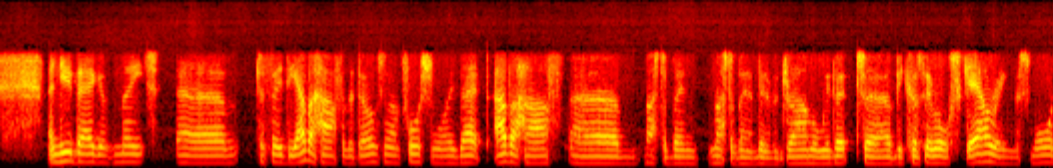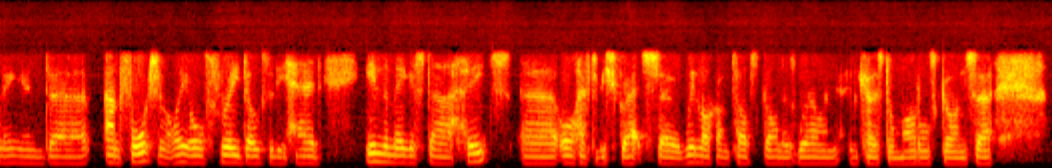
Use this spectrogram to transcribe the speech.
a new bag of meat um, to feed the other half of the dogs, and unfortunately, that other half um, must have been must have been a bit of a drama with it uh, because they're all scouring this morning, and uh, unfortunately, all three dogs that he had in the Megastar heats uh, all have to be scratched. So Winlock on top's gone as well, and, and Coastal Model's gone. So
